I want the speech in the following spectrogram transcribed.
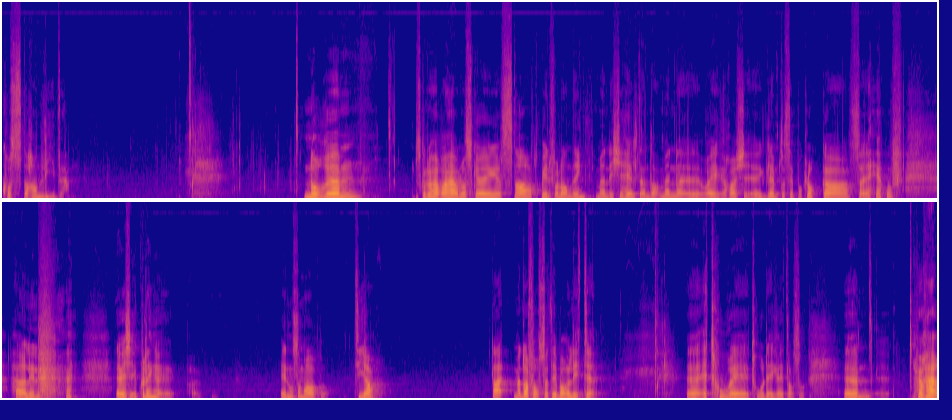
kosta han livet. Når... Um, skal du høre her, Nå skal jeg snart begynne for landing, men ikke helt ennå. Eh, og jeg har ikke glemt å se på klokka, så jeg jo herlig Jeg vet ikke, Hvor lenge Er det noen som har tida? Nei, men da fortsetter jeg bare litt til. Eh, jeg tror, jeg tror det er greit, altså. Eh, hør her,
